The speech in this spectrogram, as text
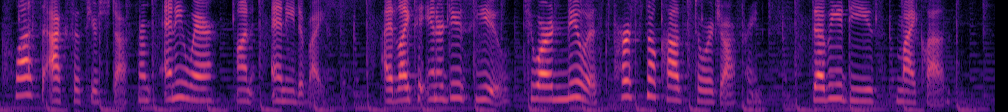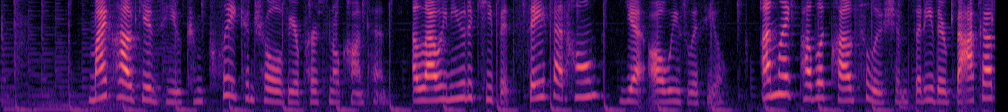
plus access your stuff from anywhere on any device. I'd like to introduce you to our newest personal cloud storage offering, WD's MyCloud. MyCloud gives you complete control of your personal content, allowing you to keep it safe at home, yet always with you. Unlike public cloud solutions that either backup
